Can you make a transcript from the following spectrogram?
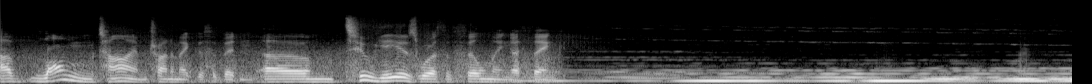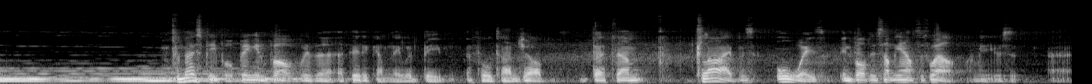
a long time trying to make The Forbidden. Um, two years worth of filming, I think. For most people, being involved with a, a theatre company would be a full-time job. But um, Clive was always involved in something else as well. I mean, he was uh,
